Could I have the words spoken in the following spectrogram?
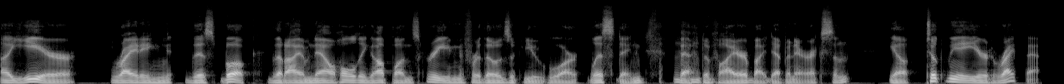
a year writing this book that I am now holding up on screen for those of you who are listening, Theft of Fire by Devon Eriksen. You know, took me a year to write that.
